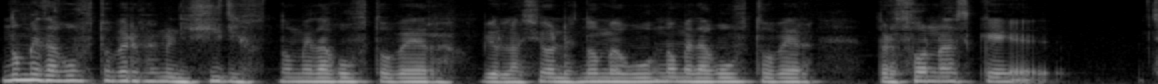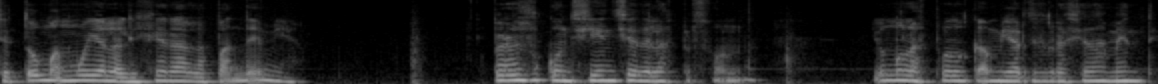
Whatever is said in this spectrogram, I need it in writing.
No me da gusto ver feminicidios, no me da gusto ver violaciones, no me, no me da gusto ver personas que se toman muy a la ligera la pandemia. Pero es su conciencia de las personas. Yo no las puedo cambiar, desgraciadamente.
